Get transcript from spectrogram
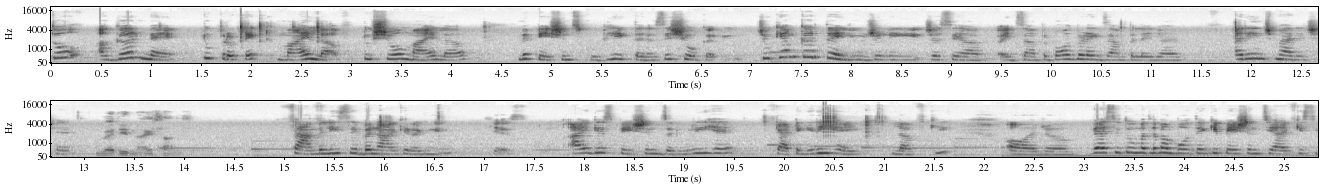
तो अगर मैं to protect my love to show my love मैं पेशेंस को भी एक तरह से शो कर रही हूँ। जो कि हम करते हैं यूजुअली जैसे आप एग्ज़ाम्पल बहुत बड़ा एग्ज़ाम्पल है यार। अरेंज मैरिज है। Very nice answer. फैमिली से बना के रखनी। यस आई गेस पेशेंस ज़रूरी है कैटेगरी है लव की। और वैसे तो मतलब हम बोलते हैं कि पेशेंस यार किसी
